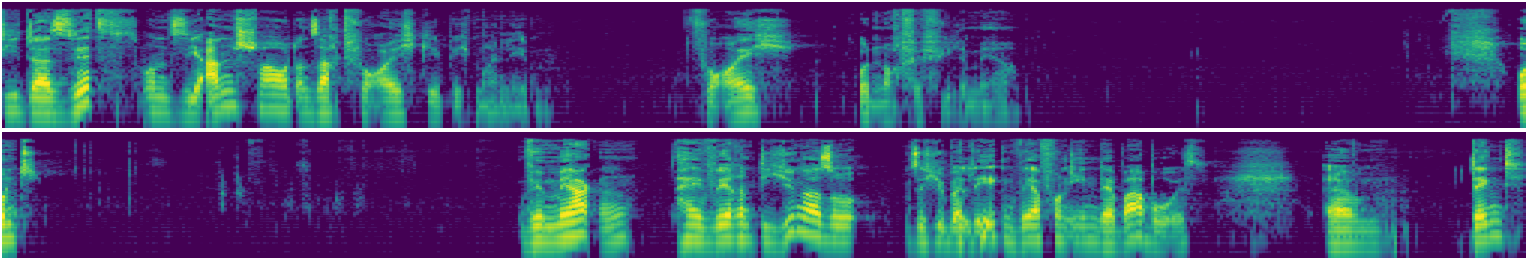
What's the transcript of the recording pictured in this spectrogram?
die da sitzt und sie anschaut und sagt, für euch gebe ich mein Leben. Für euch und noch für viele mehr. Und wir merken, hey, während die Jünger so sich überlegen, wer von ihnen der Babo ist, ähm, denkt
